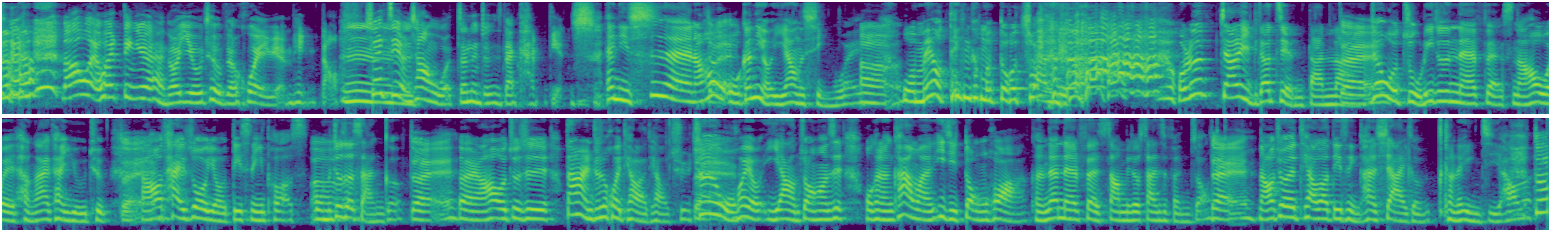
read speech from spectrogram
然后我也会订阅很多 YouTube 的会员频道，嗯，所以基本上我真的就是在看电视。哎，你是哎，然后我跟你有一样的行为，嗯，我没有订那么多串流。我觉得家里比较简单啦，对，就我主力就是 Netflix，然后我也很爱看 YouTube，对，然后泰座有 Disney Plus，我们就这三个，对。对，然后就是当然就是会跳来跳去，就是我会有一样的状况，是我可能看完一集动画，可能在 Netflix 上面就三十分钟，对，然后就会跳到 Disney 看下一个可能影集好了，对。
